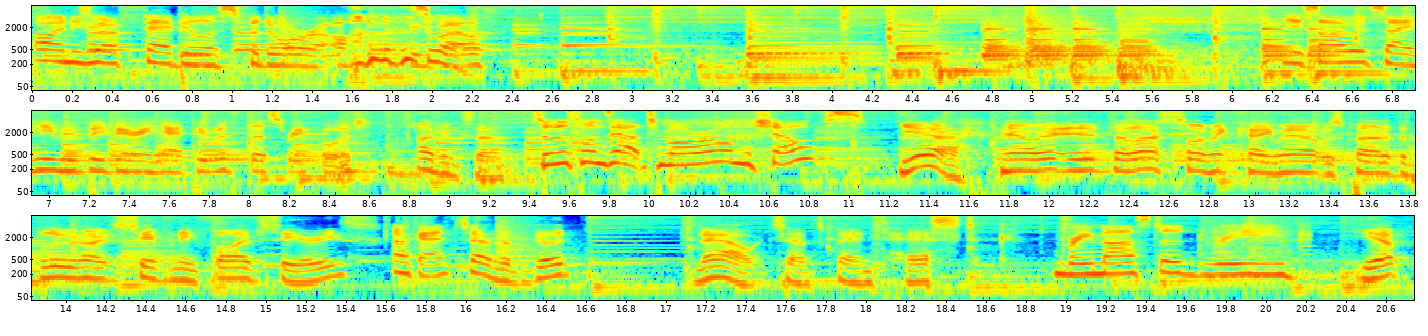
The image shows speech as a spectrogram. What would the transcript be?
Oh, and he's got a fabulous fedora on as well. Yes, I would say he would be very happy with this record. I think so. So this one's out tomorrow on the shelves? Yeah. Now, it, it- the last time it came out, it was part of the Blue Note 75 series. Okay. It Sounded good. Now it sounds fantastic. Remastered, re. Yep.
